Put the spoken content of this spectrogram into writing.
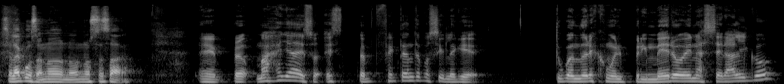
Se le acusa, no, no, no se sabe. Eh, pero más allá de eso, es perfectamente posible que tú cuando eres como el primero en hacer algo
